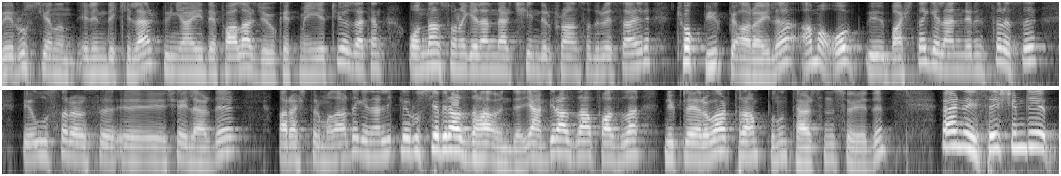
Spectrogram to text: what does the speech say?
ve Rusya'nın elindekiler dünyayı defalarca yok etmeye yetiyor. Zaten ondan sonra gelenler Çin'dir, Fransa'dır vesaire çok büyük bir arayla ama o başta gelenlerin sırası uluslararası şeylerde araştırmalarda genellikle Rusya biraz daha önde. Yani biraz daha fazla nükleeri var. Trump bunun tersini söyledi. Her neyse şimdi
